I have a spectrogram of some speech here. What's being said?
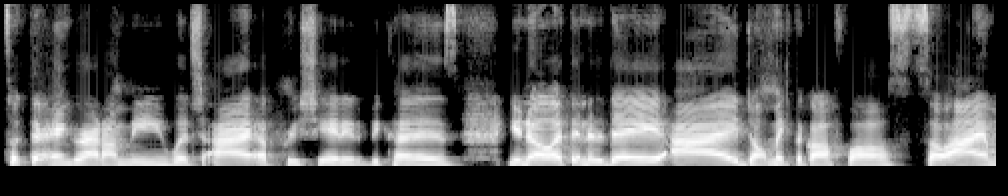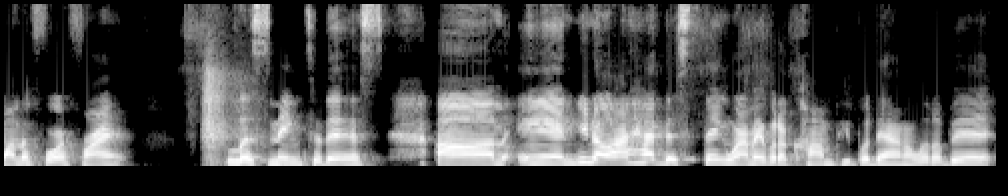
took their anger out on me, which I appreciated because, you know, at the end of the day, I don't make the golf balls. So I am on the forefront listening to this. Um, and you know, I have this thing where I'm able to calm people down a little bit.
